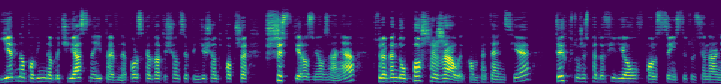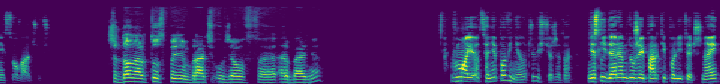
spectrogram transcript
Jedno powinno być jasne i pewne. Polska 2050 poprze wszystkie rozwiązania, które będą poszerzały kompetencje tych, którzy z pedofilią w Polsce instytucjonalnie chcą walczyć. Czy Donald Tusk powinien brać udział w RBN-ie? W mojej ocenie powinien, oczywiście, że tak. Jest liderem dużej partii politycznej.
